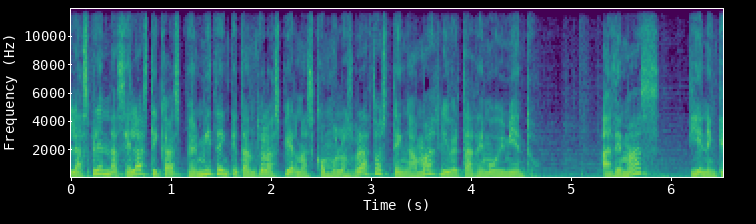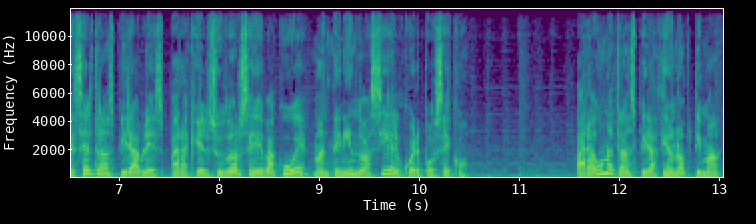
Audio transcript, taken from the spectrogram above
Las prendas elásticas permiten que tanto las piernas como los brazos tengan más libertad de movimiento. Además, tienen que ser transpirables para que el sudor se evacúe manteniendo así el cuerpo seco. Para una transpiración óptima,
